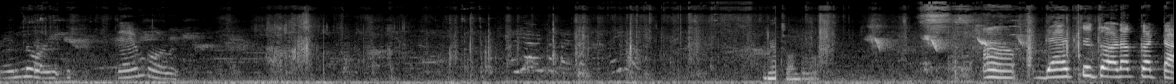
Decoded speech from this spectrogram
നിന്ന് പോയി ട്രെയിൻ പോണു. ഇനി ചോണ്ട് ഗേറ്റ് തുടക്കട്ടെ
